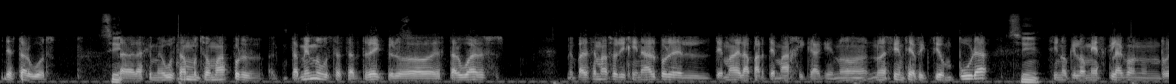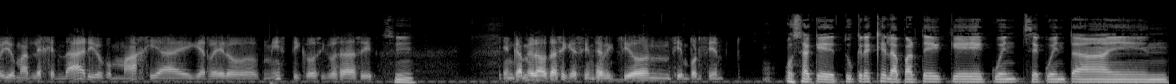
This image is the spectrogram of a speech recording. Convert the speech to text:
De Star Wars. Sí. La verdad es que me gusta mucho más por... También me gusta Star Trek, pero Star Wars me parece más original por el tema de la parte mágica, que no, no es ciencia ficción pura, Sí. sino que lo mezcla con un rollo más legendario, con magia y guerreros místicos y cosas así. Sí. Y en cambio la otra sí que es ciencia ficción 100%. O sea que tú crees que la parte que cuen- se cuenta en,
